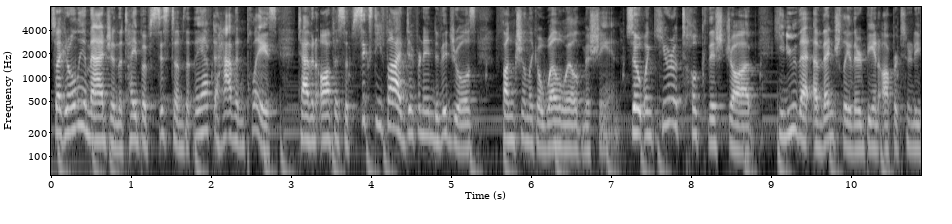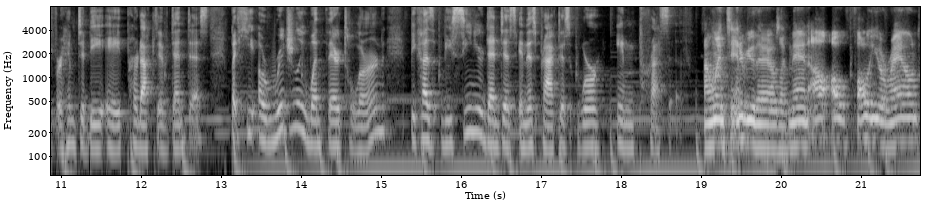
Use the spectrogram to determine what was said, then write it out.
So I can only imagine the type of systems that they have to have in place to have an office of 65 different individuals function like a well-oiled machine. So when Kero took this job, he knew that eventually there'd be an opportunity for him to be a productive dentist. But he originally went there to learn because because the senior dentists in this practice were impressive. I went to interview there. I was like, man, I'll, I'll follow you around.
